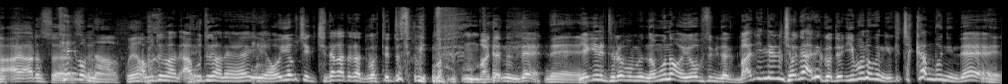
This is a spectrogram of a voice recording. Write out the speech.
아, 알았어요. 세번 알았어요. 나왔고요. 아무튼 간에, 아무튼 간에, 예, 어이없이 지나가다가 누가 떼뚜석이 맞았는데, 네. 얘기를 들어보면 너무나 어이없습니다. 맞은 일을 전혀 안 했거든 요. 이분은 이렇게 착한 분인데,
